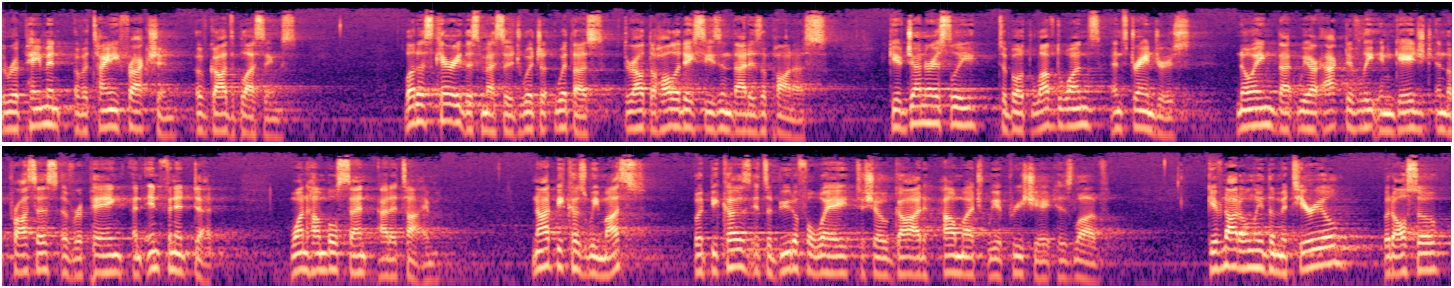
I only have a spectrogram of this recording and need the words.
the repayment of a tiny fraction of God's blessings. Let us carry this message with us throughout the holiday season that is upon us. Give generously to both loved ones and strangers, knowing that we are actively engaged in the process of repaying an infinite debt, one humble cent at a time. Not because we must, but because it's a beautiful way to show God how much we appreciate His love. Give not only the material, but also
